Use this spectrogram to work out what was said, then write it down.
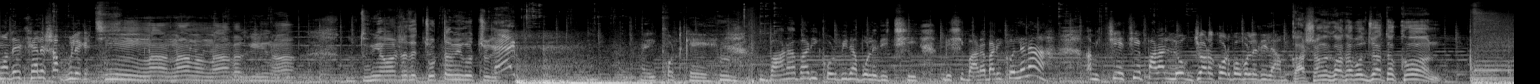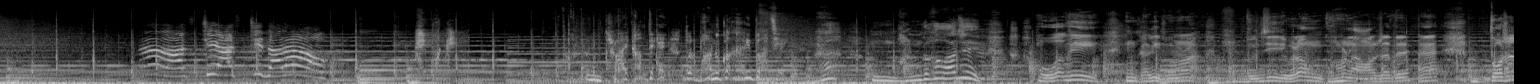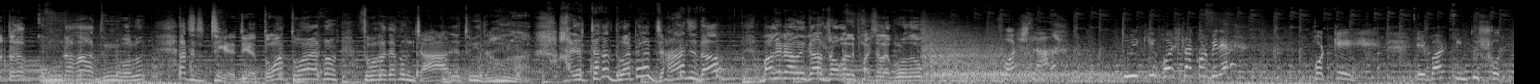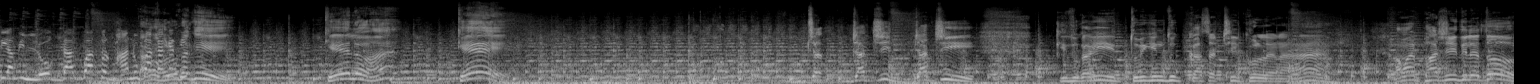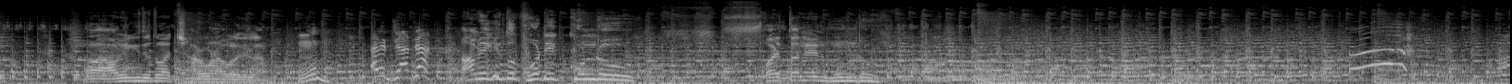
মদের খেয়ালে সব ভুলে গেছি। না না না না কাকি না। তুমি আমার সাথে চোট্টামি করছ! এই ফটকে। বাড়াবাড়ি করবি না বলে দিচ্ছি। বেশি বাড়াবাড়ি করলে না আমি চেঁচিয়ে পাড়ার লোক জড়ো করব বলে দিলাম। কার সঙ্গে কথা বলছো এতক্ষণ? হ্যাঁ, আসছি আসছি দাঁড়াও। জয় এখান থেকে। তোর ভানু কাকা কিন্তু আছে। হ্যাঁ? ভানু কাকাও আছে? ও কাকি কাকি শোনো না বলছি ওরকম করো না আমার সাথে হ্যাঁ? দশ হাজার টাকা কম টাকা তুমি বলো। আচ্ছা ঠিক আছে ঠিক আছে। তোমার তোমার এখন তোমার কাছে এখন যা আছে তুমি দাও না। হাজার টাকা দু হাজার টাকা যা আছে দাও। বাকিটা আমি কাল সকালে ফয়সলা করে দেবো। ফসলা তুই কি ফসলা করবি রে? ফটকে এবার কিন্তু সত্যি আমি লোক ডাকবো আর তোর ভানু কাকাকে কে এলো হ্যাঁ? কে? যা- যাচ্ছি যাচ্ছি। কিন্তু কাকি তুমি কিন্তু কাজটা ঠিক করলে না হ্যাঁ? আমায় ফাঁসিয়ে দিলে তো। আমি কিন্তু তোমায় ছাড়বো না বলে দিলাম হুম? আরে যা যা। আমি কিন্তু ফটিক কুণ্ডু শয়তানের মুন্ডু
